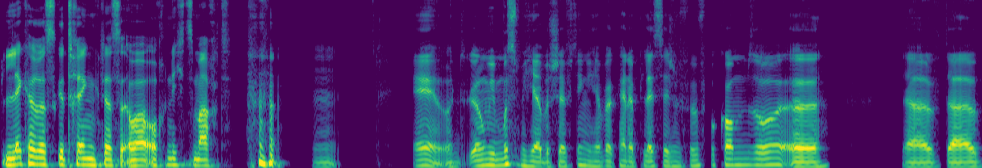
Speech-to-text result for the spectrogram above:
leckeres Getränk, das aber auch nichts macht. Ey, und irgendwie muss ich mich ja beschäftigen. Ich habe ja keine PlayStation 5 bekommen, so. Äh, da, da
